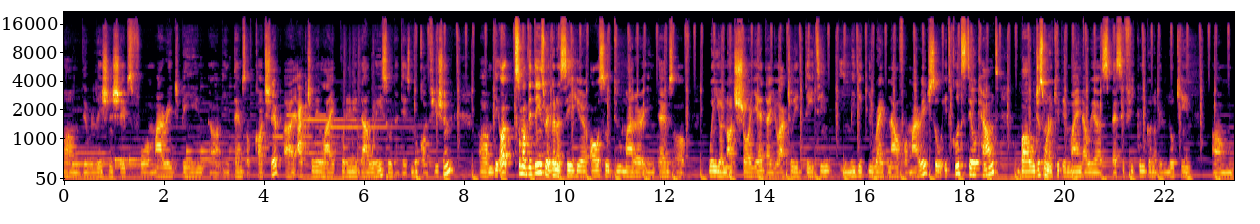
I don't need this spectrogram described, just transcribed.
um, the relationships for marriage being um, in terms of courtship. I actually like putting it that way so that there's no confusion. Um, the some of the things we're gonna say here also do matter in terms of when you're not sure yet that you're actually dating immediately right now for marriage. So it could still count, but we just want to keep in mind that we are specifically going to be looking um,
